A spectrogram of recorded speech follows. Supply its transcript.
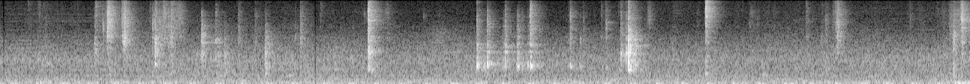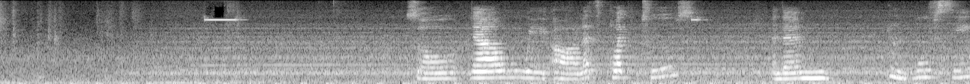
So now we uh, let's click tools and then move Z.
